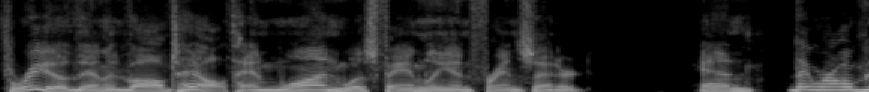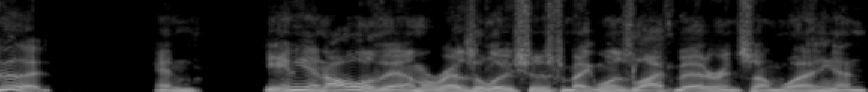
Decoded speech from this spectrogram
three of them involved health, and one was family and friend centered. And they were all good. And any and all of them are resolutions to make one's life better in some way. And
